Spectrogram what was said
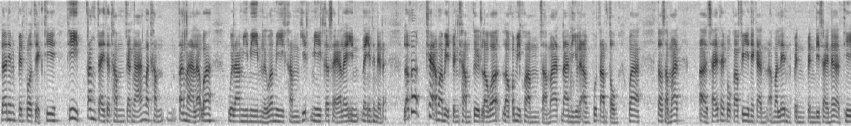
แล้วนี่มันเป็นโปรเจกต์ที่ที่ตั้งใจจะทำจะง้างมาทำตั้งนานแล้วว่าเวลามีมีม หรือว่ามีคำฮิตมีกระแสอะไรในอินเทอร์เน็ตอะแล้วก็แค่เอามาบิดเป็นคำคือเราก็เราก็มีความสามารถด้านนี้อยู่แล้วพูดตามตรง ว่าเราสามารถใช้ typography ในการเอามาเล่นเป็นเป็นดีไซเนอร์ที่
